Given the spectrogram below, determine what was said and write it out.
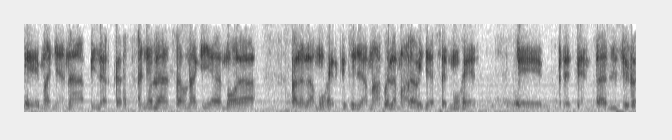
Eh, mañana Pilar Castaño lanza una guía de moda para la mujer que se llama pues, La Maravilla de Ser Mujer. Eh, presenta el libro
